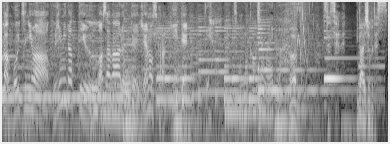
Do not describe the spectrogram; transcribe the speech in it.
確かこいつには不死身だっていう噂があるってジェノスから聞いて。そんな顔じゃないか。先生大丈夫です。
